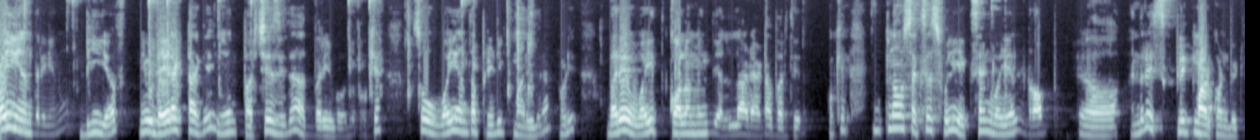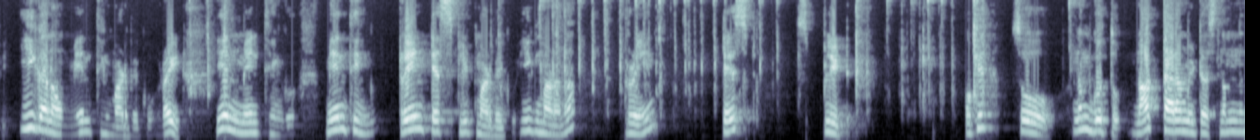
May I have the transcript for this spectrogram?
ವೈ ಅಂದ್ರೆ ಏನು? ಡಿ ಎಫ್ ನೀವು ಡೈರೆಕ್ಟ್ ಆಗಿ ಏನು ಪರ್ಚೇಸ್ ಇದೆ ಅದು ಬರೀಬಹುದು ಓಕೆ ಸೊ ವೈ ಅಂತ ಪ್ರಿಡಿಕ್ಟ್ ಮಾಡಿದ್ರೆ, ನೋಡಿ, ಬರೀ ವೈ ಕಾಲಮ್ ಇಂದ ಎಲ್ಲ ಡಾಟಾ ಬರ್ತಿದೆ ಓಕೆ ನಾವು ಸಕ್ಸಸ್ಫುಲಿ ಎಕ್ಸ್ ಅಂಡ್ ವೈ ಅಲ್ಲಿ ಡ್ರಾಪ್ ಅಂದ್ರೆ ಸ್ಪ್ಲಿಟ್ ಮಾಡ್ಕೊಂಡ್ಬಿಟ್ವಿ. ಈಗ ನಾವು ಮೇನ್ ಥಿಂಗ್ ಮಾಡಬೇಕು ರೈಟ್ ಏನ್ main thing main thing train test split ಮಾಡಬೇಕು. ಈಗ ಮಾಡೋಣ train test split okay so ನಮ್ಗೆ ಗೊತ್ತು. ನಾಲ್ಕು ಪ್ಯಾರಾಮೀಟರ್ಸ್ ನಮ್ದು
